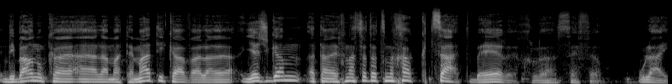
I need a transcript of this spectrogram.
דיברנו על המתמטיקה ועל ה... יש גם, אתה הכנסת את עצמך קצת בערך לספר, אולי.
